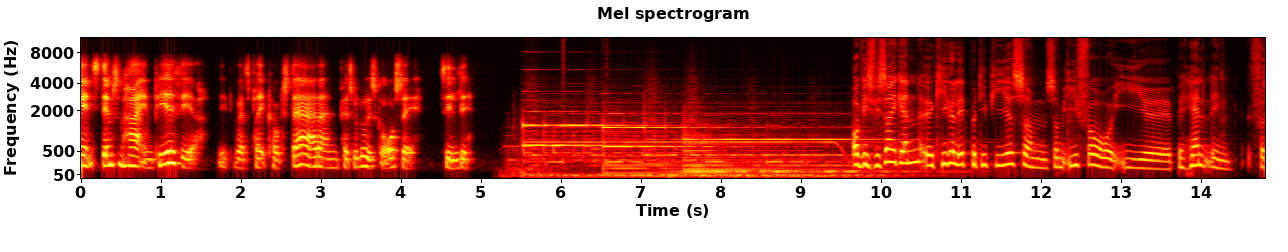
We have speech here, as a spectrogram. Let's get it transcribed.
mens dem, som har en perifer øh, på præcox, der er der en patologisk årsag til det. Og hvis vi så igen øh, kigger lidt på de piger, som, som I får i øh, behandling for,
